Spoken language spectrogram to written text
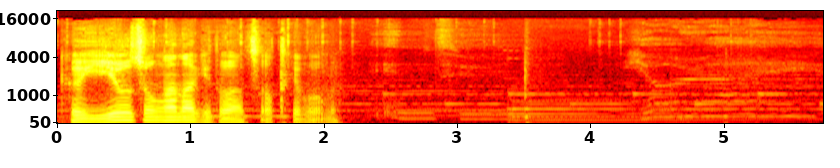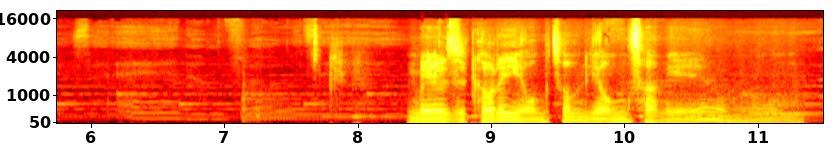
그 이유 중 하나기도 하죠 어떻게 보면. magical이 0.03이에요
